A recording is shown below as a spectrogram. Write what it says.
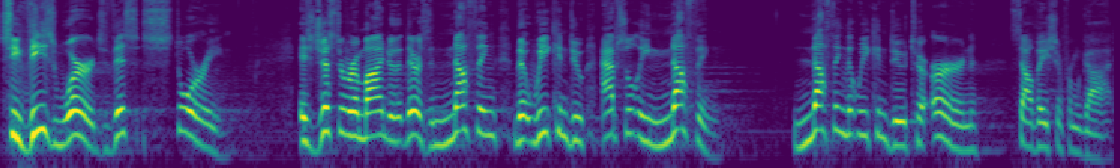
See, these words, this story, is just a reminder that there is nothing that we can do, absolutely nothing, nothing that we can do to earn salvation from God.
